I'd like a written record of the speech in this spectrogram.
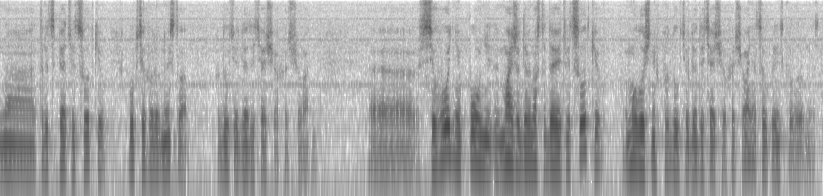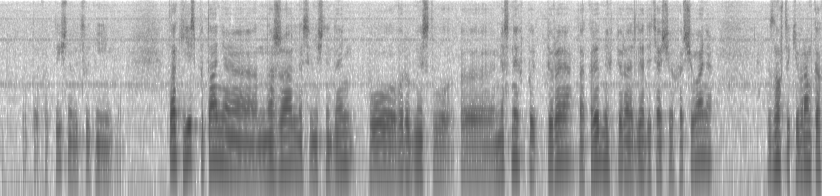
на 35% обсяг виробництва продуктів для дитячого харчування. Е, Сьогодні повні, майже 99% молочних продуктів для дитячого харчування це українське виробництво. Тобто фактично відсутній імпорт. Так, є питання, на жаль, на сьогоднішній день по виробництву е, м'ясних пюре, так, рибних пюре для дитячого харчування. Знову ж таки, в рамках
